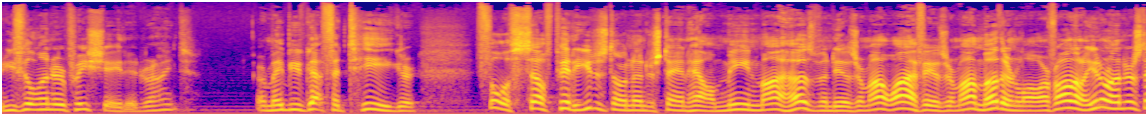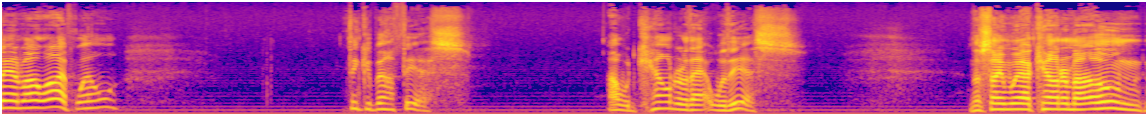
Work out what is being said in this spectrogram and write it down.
You feel underappreciated, right? Or maybe you've got fatigue or full of self pity. You just don't understand how mean my husband is, or my wife is, or my mother in law, or father in law. You don't understand my life. Well, think about this. I would counter that with this. In the same way I counter my own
